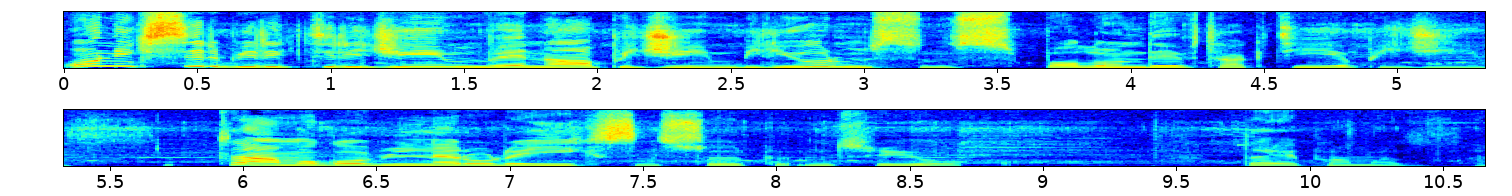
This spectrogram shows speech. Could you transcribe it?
10 iksir biriktireceğim ve ne yapacağım biliyor musunuz? Balon dev taktiği yapacağım. Tamam o goblinler orayı yıksın. Sıkıntı yok. Da yapamadı da.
